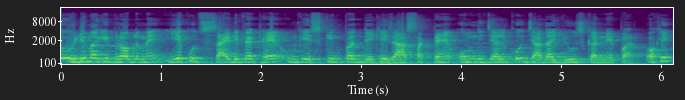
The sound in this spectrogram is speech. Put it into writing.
ओडिमा की प्रॉब्लम है, ये कुछ साइड इफ़ेक्ट है, उनकी स्किन पर देखे जा सकते हैं ओमनी जेल को ज़्यादा यूज़ करने पर ओके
